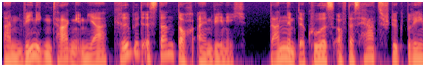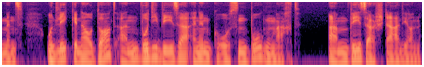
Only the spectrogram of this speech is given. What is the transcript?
An wenigen Tagen im Jahr kribbelt es dann doch ein wenig. Dann nimmt er Kurs auf das Herzstück Bremens und legt genau dort an, wo die Weser einen großen Bogen macht. Am Weserstadion,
